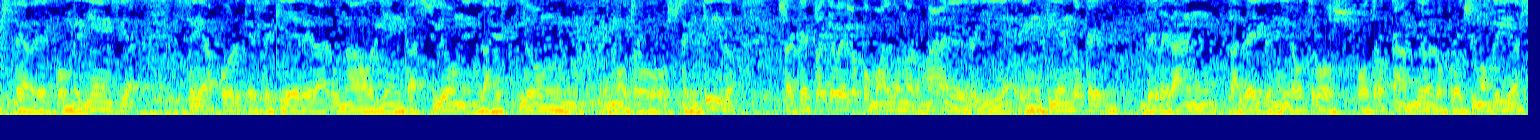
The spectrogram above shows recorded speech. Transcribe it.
sea de conveniencia, sea porque se quiere dar una orientación en la gestión en otro sentido. O sea que esto hay que verlo como algo normal y entiendo que deberán tal vez venir otros, otros cambios en los próximos días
